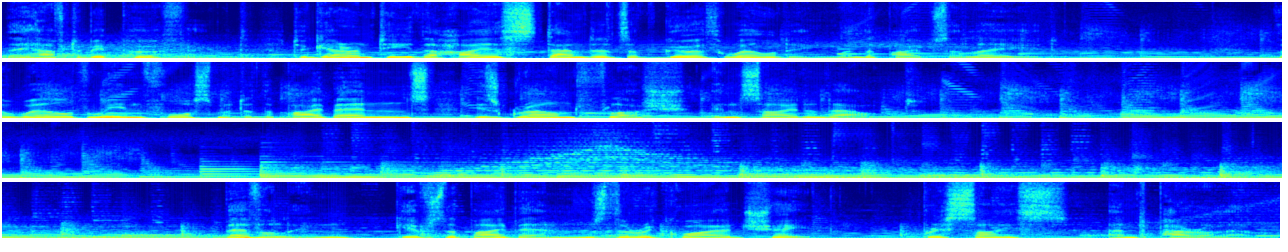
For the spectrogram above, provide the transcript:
They have to be perfect to guarantee the highest standards of girth welding when the pipes are laid. The weld reinforcement of the pipe ends is ground flush inside and out. Beveling gives the pipe ends the required shape, precise and parallel.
